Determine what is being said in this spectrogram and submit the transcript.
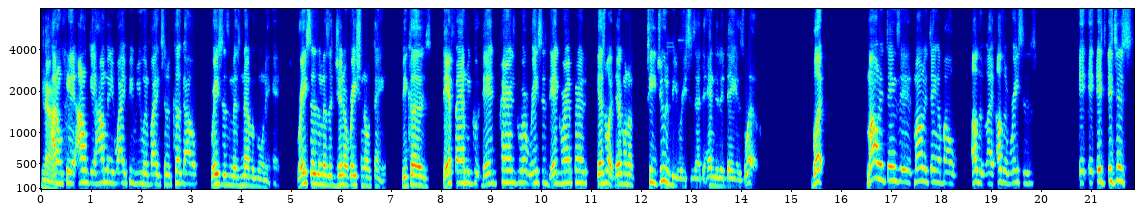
No. I don't care. I don't care how many white people you invite to the cookout. Racism is never going to end. Racism is a generational thing because their family, their parents grew up racist. Their grandparents, guess what? They're gonna teach you to be racist at the end of the day as well. But my only things is my only thing about other like other races, it it, it it's just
